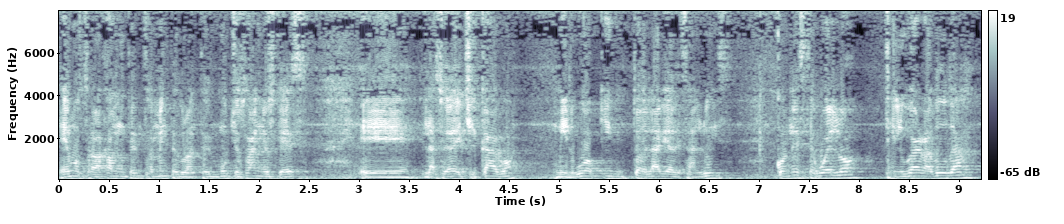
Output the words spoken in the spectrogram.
hemos trabajado intensamente durante muchos años, que es eh, la ciudad de Chicago, Milwaukee, todo el área de San Luis. Con este vuelo, sin lugar a duda,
